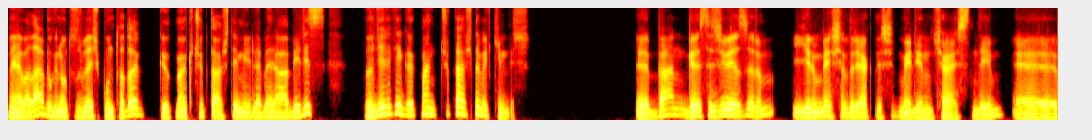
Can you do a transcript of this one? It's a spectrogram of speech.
merhabalar. Bugün 35 Punta'da Gökmen Küçüktaş Demir'le beraberiz. Öncelikle Gökmen Küçüktaş Demir kimdir? Ben gazeteci ve yazarım. 25 yıldır yaklaşık medyanın içerisindeyim. Eee,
